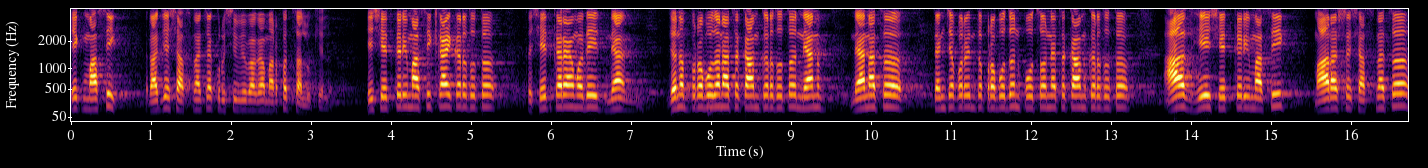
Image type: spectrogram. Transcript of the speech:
एक मासिक राज्य शासनाच्या कृषी विभागामार्फत चालू केलं. हे शेतकरी मासिक काय करत होतं? तर शेतकऱ्यामध्ये ज्ञान जनप्रबोधनाचं काम करत होतं. ज्ञान ज्ञानाचं त्यांच्यापर्यंत प्रबोधन पोहोचवण्याचं काम करत होतं. आज हे शेतकरी मासिक महाराष्ट्र शासनाचं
